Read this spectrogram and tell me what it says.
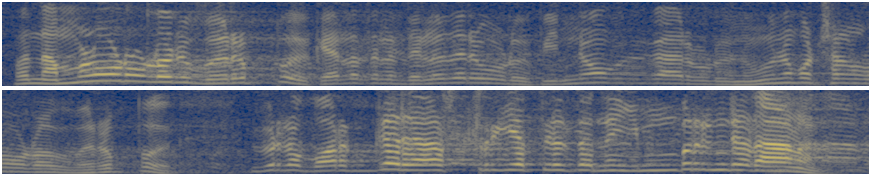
അപ്പം നമ്മളോടുള്ളൊരു വെറുപ്പ് കേരളത്തിലെ ദളിതരോട് പിന്നോക്കക്കാരോട് ന്യൂനപക്ഷങ്ങളോട് വെറുപ്പ് ഇവരുടെ വർഗ രാഷ്ട്രീയത്തിൽ തന്നെ ഇംപ്രിന്റഡ് ആണ്.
